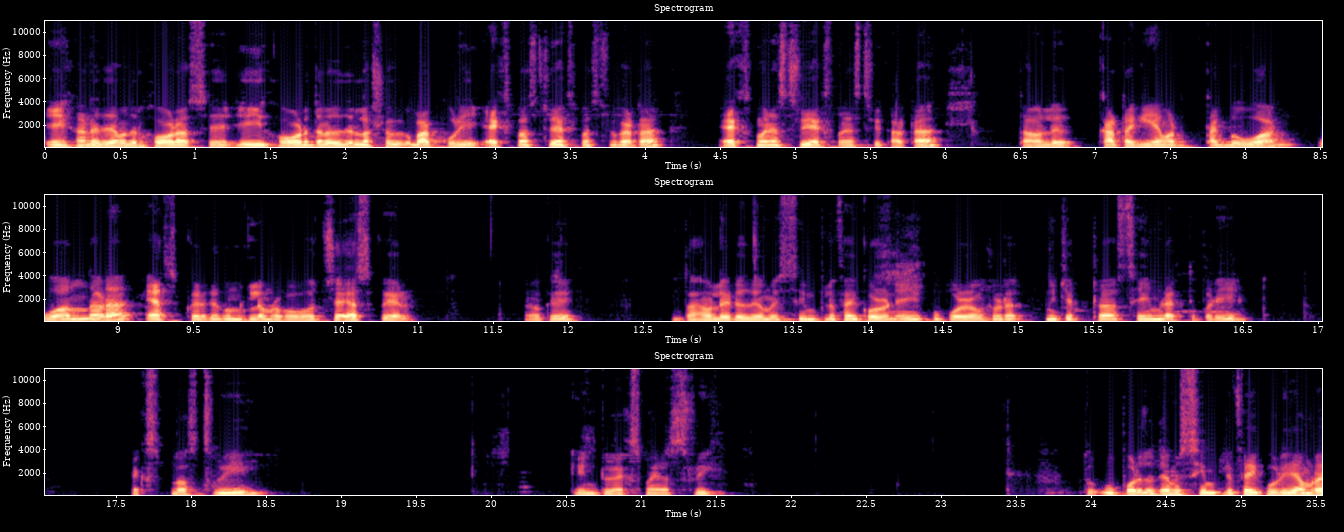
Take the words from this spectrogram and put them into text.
এখানে যে আমাদের হর আছে, এই হর দ্বারা যদি লসাগুকে ভাগ করি x plus three x plus three কাটা x minus three x minus three কাটা, তাহলে কাটা গিয়ে আমার থাকবে ওয়ান ওয়ান দ্বারা এস স্কোয়ারকে গুণ করলে আমরা পাবো হচ্ছে এ স্কোয়ার ওকে তাহলে এটা যদি আমি সিম্পলিফাই করে নেই, উপরের অংশটা নিচেরটা সেম রাখতে পারি x plus three into x minus three তো উপরে যদি আমি সিম্পলিফাই করি, আমরা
